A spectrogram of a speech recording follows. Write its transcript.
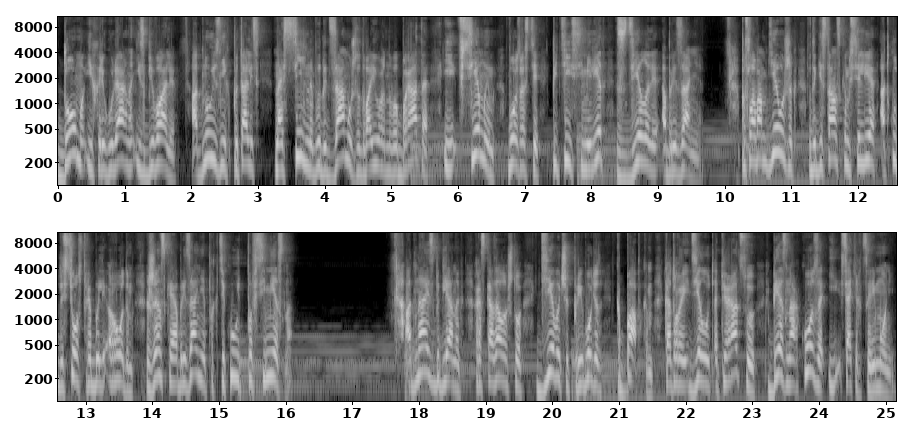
дома их регулярно избивали. Одну из них пытались насильно выдать замуж за двоюродного брата, и всем им в возрасте 5-7 лет сделали обрезание. По словам девушек, в дагестанском селе, откуда сестры были родом, женское обрезание практикуют повсеместно – Одна из беглянок рассказала, что девочек приводят к бабкам, которые делают операцию без наркоза и всяких церемоний.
